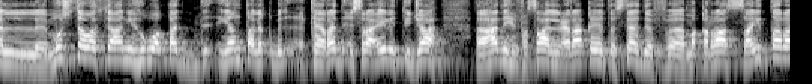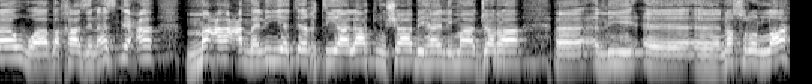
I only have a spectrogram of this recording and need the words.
المستوى الثاني هو قد ينطلق كرد إسرائيلي اتجاه هذه الفصائل العراقية تستهدف مقرات سيطرة ومخازن أسلحة مع عملية اغتيالات مشابهة لما جرى آه، لنصر الله.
